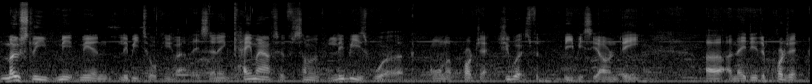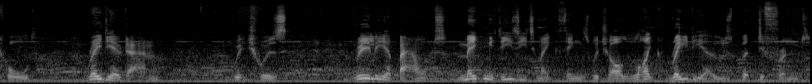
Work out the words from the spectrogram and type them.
mostly me, me and Libby talking about this, and it came out of some of Libby's work on a project. She works for BBC R&D, uh, and they did a project called Radio Dan, which was really about making it easy to make things which are like radios but different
